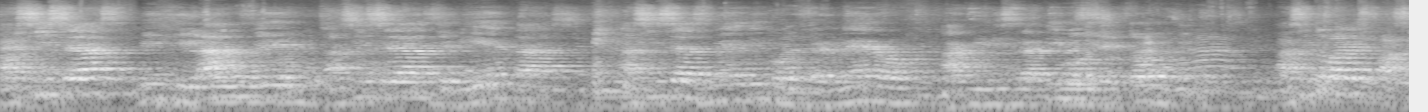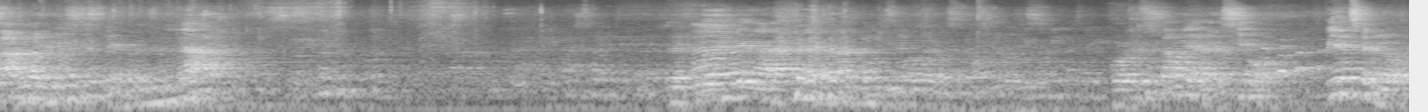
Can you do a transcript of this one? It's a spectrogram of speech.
Así seas vigilante, así seas de dietas, así seas médico, enfermero, administrativo, director, así tú vayas pasando y no hiciste nada. Te pueden llegar a tipo. Porque eso está muy agresivo. Piénsenlo.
